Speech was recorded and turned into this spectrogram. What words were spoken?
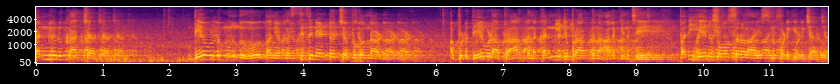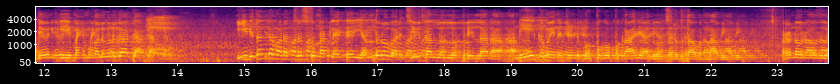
కన్నీరు కార్చాడు. దేవుడు ముందు తన యొక్క స్థితిని ఏంటో చెప్పుకున్నాడు. అప్పుడు దేవుడు ఆ ప్రార్థన కన్నీటి ప్రార్థన ఆలకించి పదిహేను సంవత్సరాల ఆయుస్సును పొడిగించాడు. దేవునికి మహిమ కలుగునుగాక. ఈ విధంగా మనం చూసుకున్నట్లయితే ఎందరో వారి జీవితాలలో ప్రియులారా అనేకమైనటువంటి గొప్ప గొప్ప కార్యాలు జరుగుతా ఉన్నవి. రెండవ రాజుల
